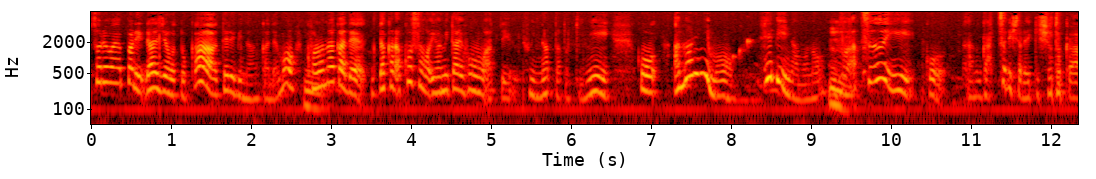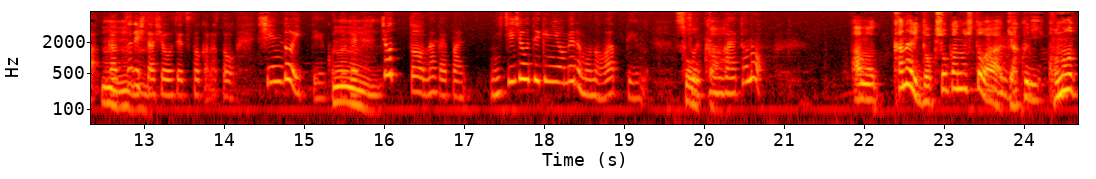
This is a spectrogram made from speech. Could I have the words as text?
それはやっぱりラジオとかテレビなんかでも、うん。コロナ禍でだからこそ読みたい本はっていうふうになった時にこうあまりにもヘビーなもの、うん。分厚いこうあのがっつりした歴史書とか、うんうんうん。がっつりした小説とかだとしんどいっていうことで、うんちょっとなんかやっぱり日常的に読めるものはっていうそういう考えとのあのかなり読書家の人はうん。逆にこの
